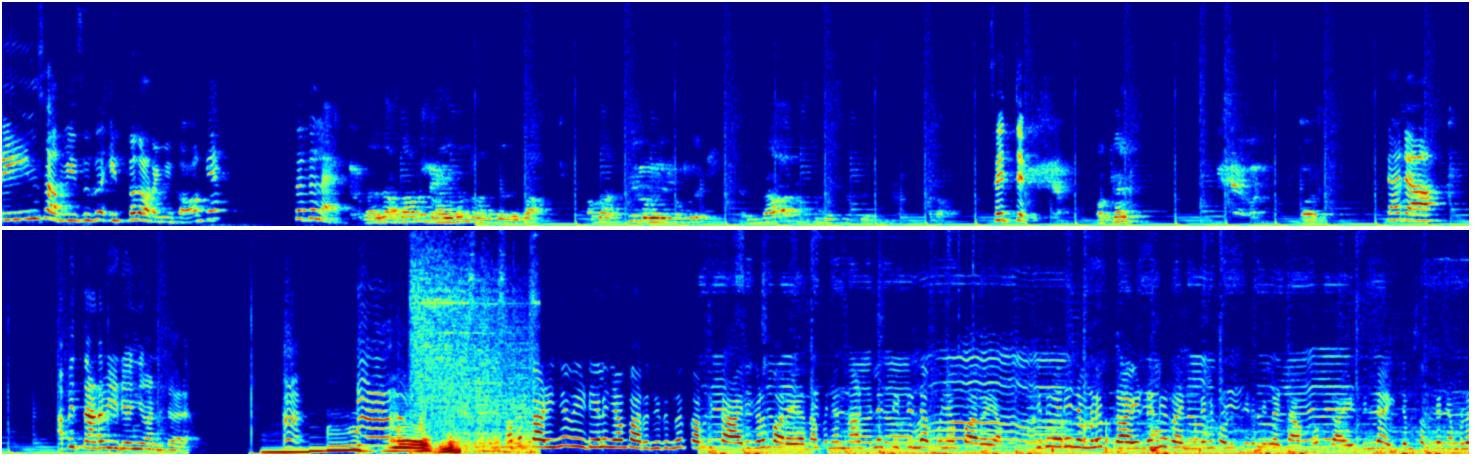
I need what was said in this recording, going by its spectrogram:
മെയിൻ സർവീസസ് ഇപ്പൊ തുടങ്ങിക്കോ ഓക്കെ സെറ്റ് അല്ലേ? അതായത് അതാണ് ബ്രൈഡൽ റെന്റൽ കേട്ടാ? അത് അടിപൊളിയായിട്ടുണ്ട് എല്ലാ കസ്റ്റമേഴ്സിനും സെറ്റ് ഓക്കെ ടാറ്റാ അപ്പൊ ഇത്താടെ വീഡിയോ ഇനി കണ്ടിട്ട് വരാം. അപ്പൊ കഴിഞ്ഞ വീഡിയോയിൽ ഞാൻ പറഞ്ഞിരുന്നു കുറച്ച് കാര്യങ്ങൾ പറയാന്ന്. അപ്പൊ ഞാൻ നാട്ടിലെത്തിയിട്ടുണ്ട് അപ്പൊ ഞാൻ പറയാം. ഇതുവരെ നമ്മൾ ബ്രൈഡൽ റെന്റിൽ കൊടുത്തിരുന്നില്ല കേട്ടോ അപ്പൊ ബ്രൈഡിന്റെ ഐറ്റംസ് ഒക്കെ നമ്മൾ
